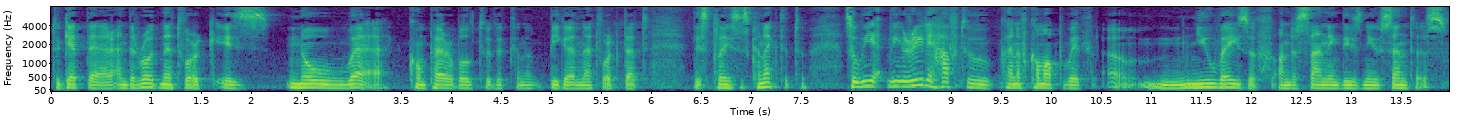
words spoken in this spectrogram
to get there, and the road network is nowhere comparable to the kind of bigger network that this place is connected to. So we we really have to kind of come up with um, new ways of understanding these new centers.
